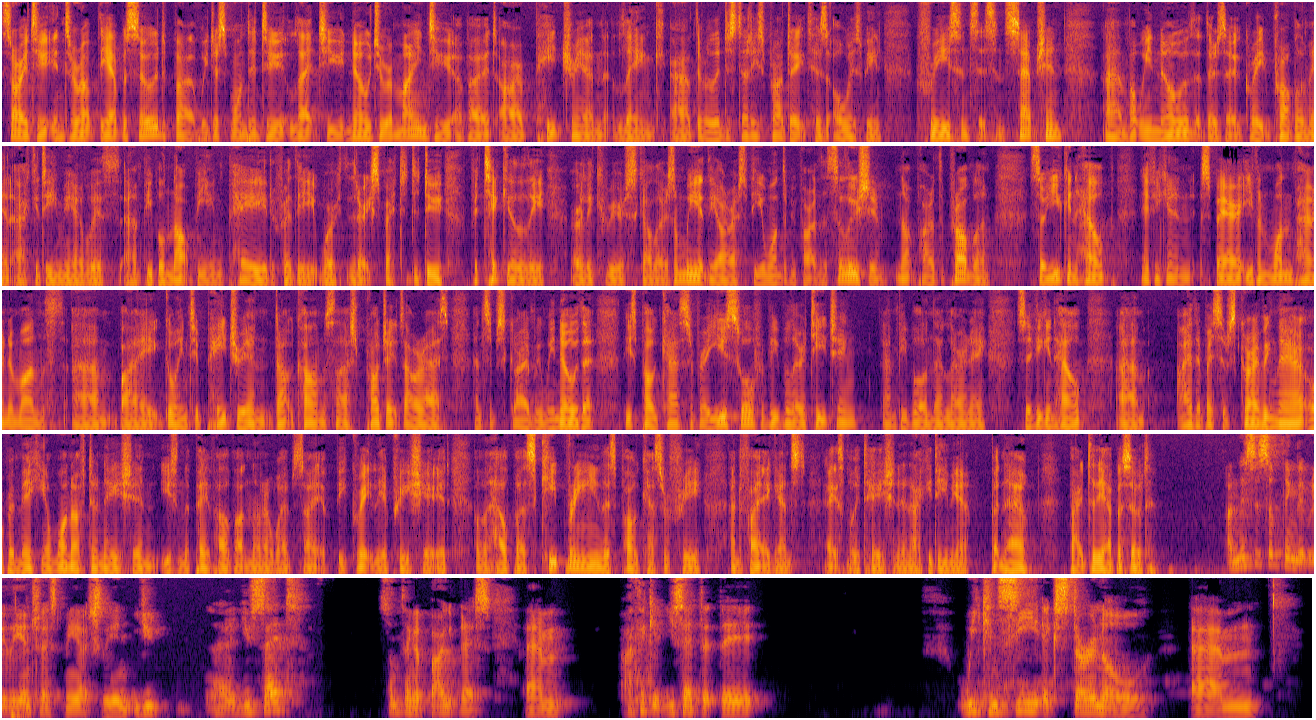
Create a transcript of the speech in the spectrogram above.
Sorry to interrupt the episode, but we just wanted to let you know to remind you about our Patreon link. Uh, the Religious Studies Project has always been free since its inception, uh, but we know that there's a great problem in academia with uh, people not being paid for the work that they're expected to do, particularly early career scholars. And we at the RSP want to be part of the solution, not part of the problem. So you can help if you can spare even one pound a month um, by going to patreon.com slash project RS and subscribing. We know that these podcasts are very useful for people who are teaching and people in their learning. So if you can help, um, either by subscribing there or by making a one-off donation using the PayPal button on our website, it would be greatly appreciated and will help us keep bringing you this podcast for free and fight against exploitation in academia. But now, back to the episode. And this is something that really interests me, actually. And you, uh, you said something about this. Um, I think it, you said that the we can see external. Um,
